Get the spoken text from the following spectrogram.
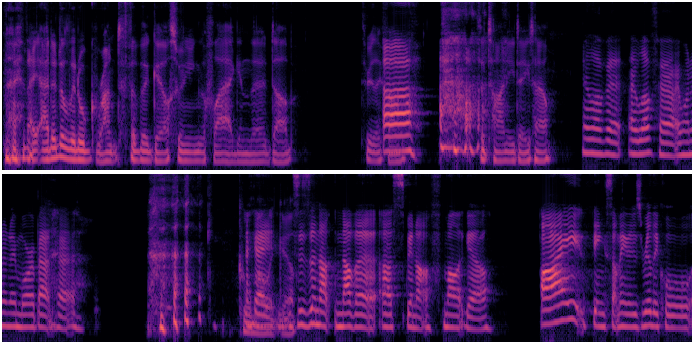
they added a little grunt for the girl swinging the flag in the dub. It's really fun. Uh, it's a tiny detail. I love it. I love her. I want to know more about her. cool okay, mullet girl. this is ano- another uh, spin off, Mullet Girl. I think something that is really cool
